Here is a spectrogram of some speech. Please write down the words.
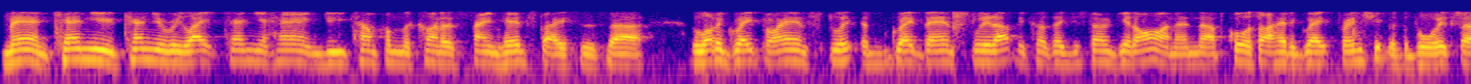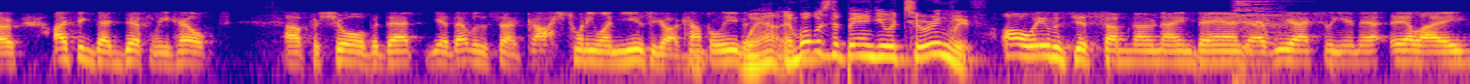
man, can you can you relate? Can you hang? Do you come from the kind of same headspace as uh, a lot of great bands split? uh, Great bands split up because they just don't get on. And of course, I had a great friendship with the boys, so I think that definitely helped. Uh, for sure, but that, yeah, that was, uh, gosh, 21 years ago. I can't believe it. Wow. And what was the band you were touring with? Oh, it was just some no-name band. Uh, we were actually in uh, LA,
